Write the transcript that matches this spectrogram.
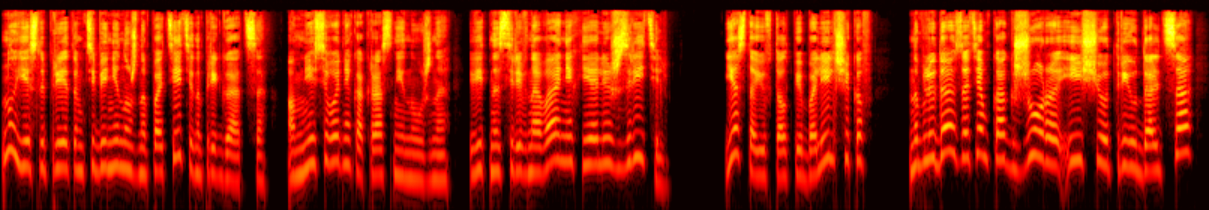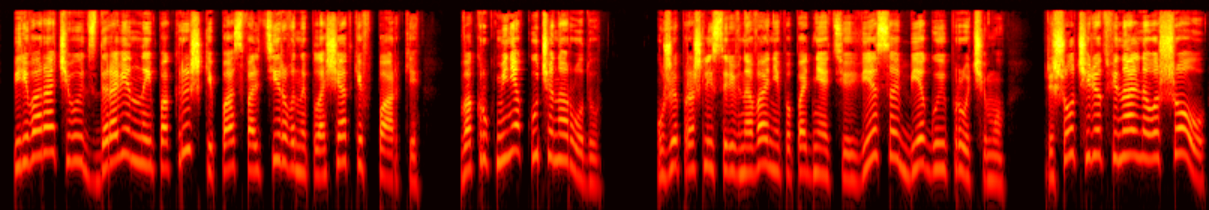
Ну, если при этом тебе не нужно потеть и напрягаться. А мне сегодня как раз не нужно, ведь на соревнованиях я лишь зритель. Я стою в толпе болельщиков, наблюдаю за тем, как Жора и еще три удальца переворачивают здоровенные покрышки по асфальтированной площадке в парке. Вокруг меня куча народу. Уже прошли соревнования по поднятию веса, бегу и прочему. Пришел черед финального шоу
